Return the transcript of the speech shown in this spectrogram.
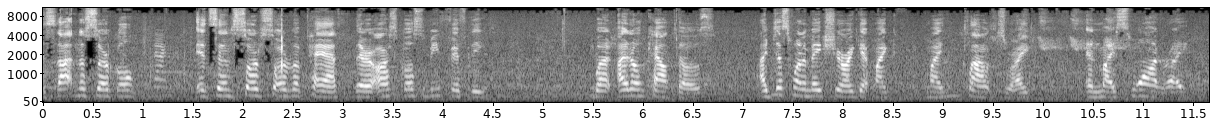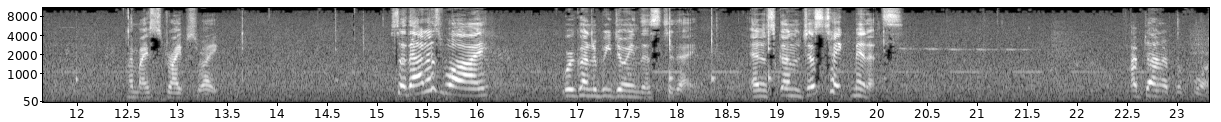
It's not in a circle. It's in sort, sort of a path. There are supposed to be 50, but I don't count those. I just want to make sure I get my, my clouds right and my swan right and my stripes right. So that is why we're going to be doing this today. And it's going to just take minutes. I've done it before.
